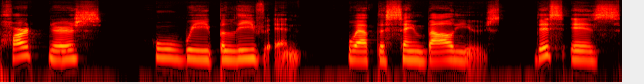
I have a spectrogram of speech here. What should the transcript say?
partners who we believe in, who have the same values. This is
